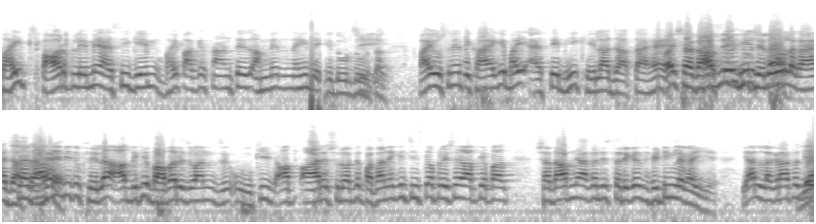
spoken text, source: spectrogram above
भाई पावर प्ले में ऐसी गेम भाई पाकिस्तान से हमने नहीं देखी दूर दूर तक। भाई उसने दिखाया कि भाई ऐसे भी खेला जाता है। भाई शादाब ने भी तो खेला। स्कोर लगाया जाता शादाब है। ने भी तो खेला। आप देखिए बाबर रिजवान वो की आप आ रहे शुरुआत में पता नहीं किस चीज़ का प्रेशर आपके पास। शादाब ने आकर जिस तरीके से हिटिंग लगाई है यार लग रहा था जो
